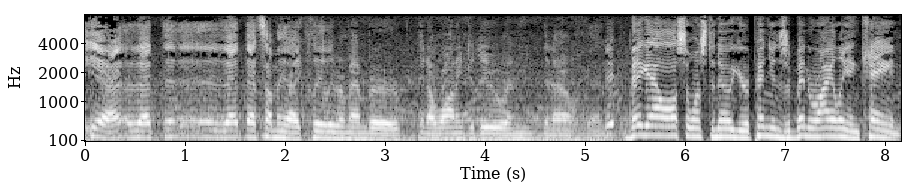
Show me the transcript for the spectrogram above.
yeah, that, uh, that that's something I clearly remember, you know, wanting to do, and you know, and, Big, Big Al also wants to know your opinions of Ben Reilly and Kaine.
